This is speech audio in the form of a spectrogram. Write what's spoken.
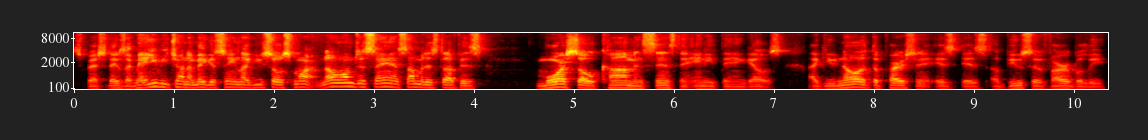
especially they was like, man, you be trying to make it seem like you so smart. No, I'm just saying some of this stuff is more so common sense than anything else. Like you know, if the person is is abusive verbally,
